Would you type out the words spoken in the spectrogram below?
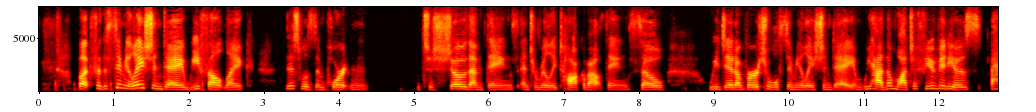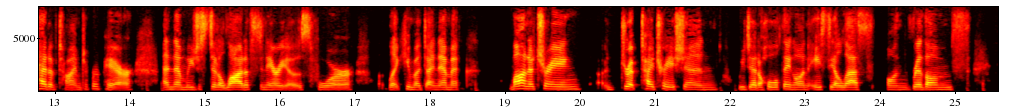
But for the simulation day, we felt like this was important to show them things and to really talk about things. So we did a virtual simulation day and we had them watch a few videos ahead of time to prepare and then we just did a lot of scenarios for like hemodynamic monitoring uh, drip titration. We did a whole thing on acls on rhythms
